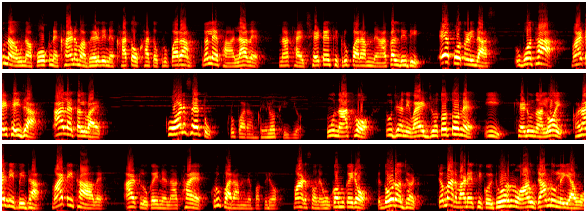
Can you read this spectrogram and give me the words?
ઉના ઉના પોકને ખાંડમાં ભેળવીને ખાતો ખાતો કૃપારામ ગલેફા હલાવે. નાથાએ છેટેથી કૃપારામને આકલ દીધી. એ પોતળીદાસ ઊભો થા, માટે થઈ જા. આલે તલવાય કોણ છે તું? કૃપારામ ઢેલો થઈ ગયો. હું નાથો, તું જેની વાઈટ જોતો તો ને, ઈ ખેડૂના લોહી ઘણા દી પીધા, માટી થા આવે આટલું કહીને નાથાએ કૃપારામને પકડ્યો. માણસોને હુકમ કર્યો કે દોડો જટ, ચમાર વાડેથી કોઈ ઢોરનું આળું ચામડું લઈ આવો.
